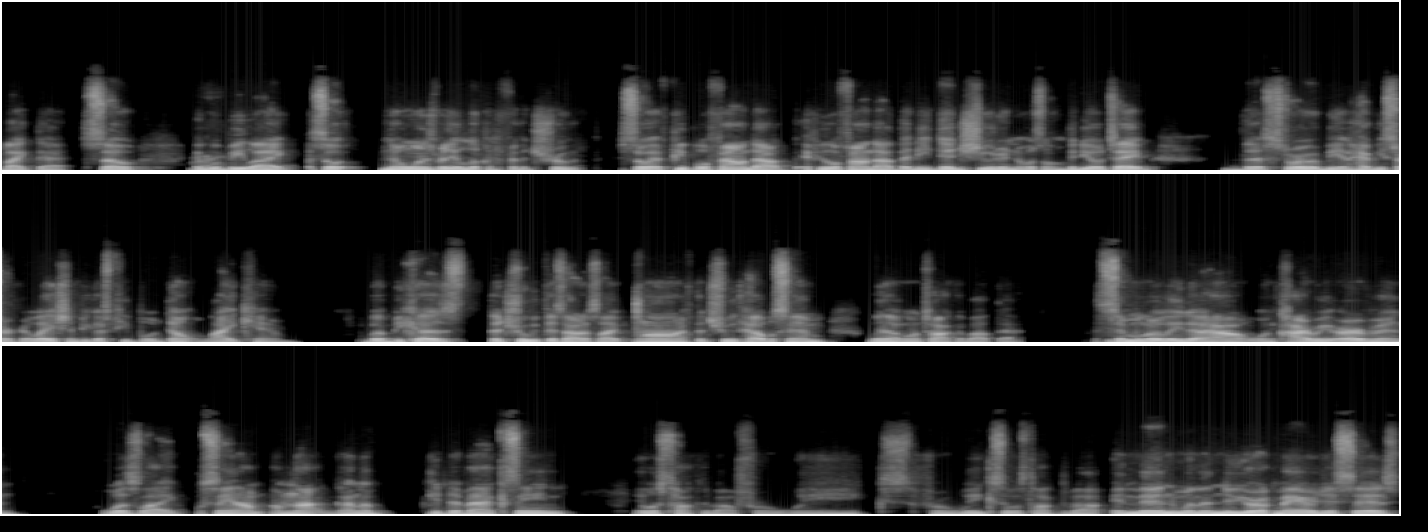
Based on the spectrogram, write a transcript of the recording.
like that so right. it would be like so no one's really looking for the truth so if people found out if people found out that he did shoot and it was on videotape the story would be in heavy circulation because people don't like him but because the truth is out it's like oh if the truth helps him we're not going to talk about that similarly to how when Kyrie Irving was like saying I'm I'm not gonna get the vaccine. It was talked about for weeks. For weeks, it was talked about. And then when the New York mayor just says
